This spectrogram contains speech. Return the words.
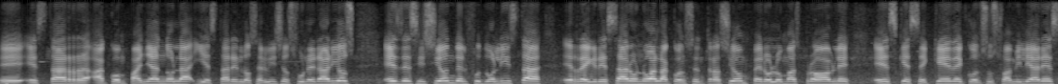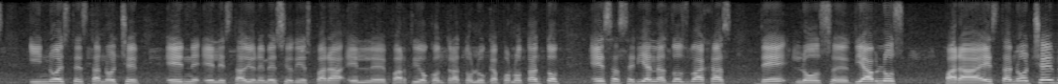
eh, estar acompañándola y estar en los servicios funerarios. Es decisión del futbolista eh, regresar o no a la concentración, pero lo más probable es que se quede con sus familiares y no esté esta noche en el Estadio Nemesio 10 para el partido contra Toluca. Por lo tanto, esas serían las dos bajas de los Diablos para esta noche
